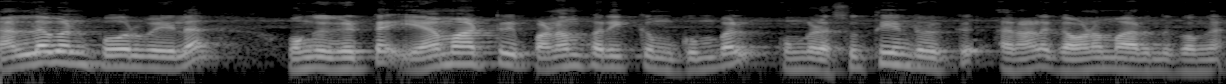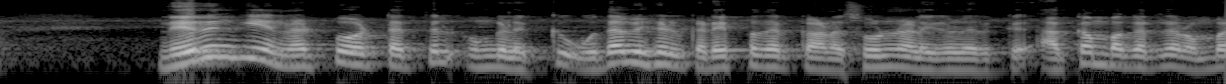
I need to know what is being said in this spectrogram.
நல்லவன் போர்வையில் உங்ககிட்ட ஏமாற்றி பணம் பறிக்கும் கும்பல் உங்களை சுற்றின்னு இருக்குது அதனால் கவனமாக இருந்துக்கோங்க. நெருங்கிய நட்பு வட்டத்தில் உங்களுக்கு உதவிகள் கிடைப்பதற்கான சூழ்நிலைகள் இருக்குது அக்கம் பக்கத்தில் ரொம்ப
